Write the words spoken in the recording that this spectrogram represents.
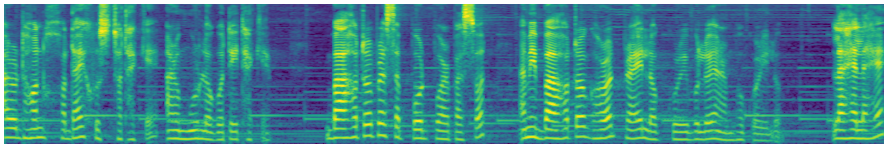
আৰু ধন সদায় সুস্থ থাকে আৰু মোৰ লগতেই থাকে। বাহঁতৰ পৰা ছাপৰ্ট পোৱাৰ পাছত আমি বাহঁতৰ ঘৰত প্ৰায় লগ কৰিবলৈ আৰম্ভ কৰিলোঁ। লাহে লাহে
